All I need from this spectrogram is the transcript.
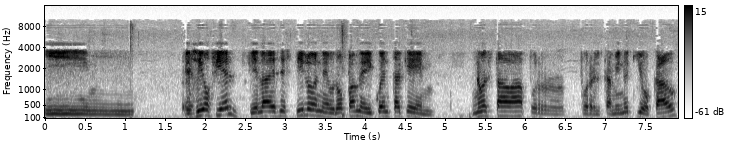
Y mm, he sido fiel, fiel a ese estilo. En Europa me di cuenta que no estaba por, por el camino equivocado.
